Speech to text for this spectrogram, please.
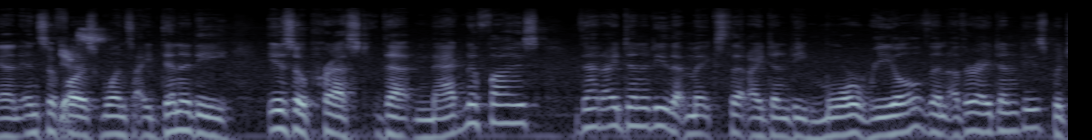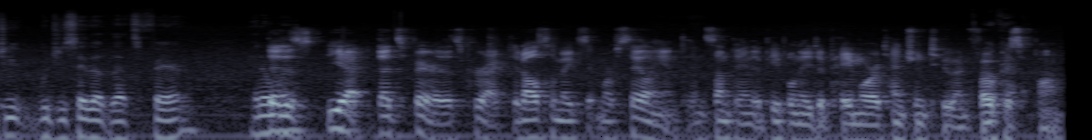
And insofar Yes. as one's identity is oppressed, that magnifies that identity, that makes that identity more real than other identities. Would you would you say that that's fair? In a That way? is, yeah, that's fair. That's correct. It also makes it more salient and something that people need to pay more attention to and focus upon.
